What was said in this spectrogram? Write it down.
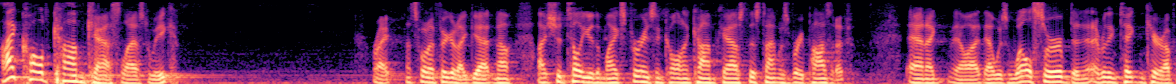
I called Comcast last week. Right, that's what I figured I'd get. Now, I should tell you that my experience in calling Comcast this time was very positive and I, you know, I, I was well served and everything taken care of.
